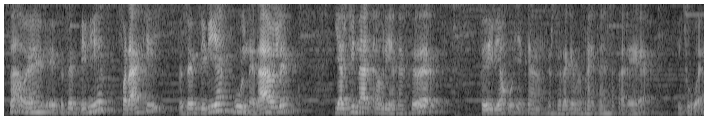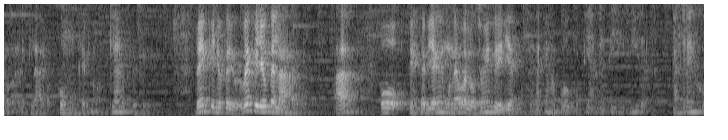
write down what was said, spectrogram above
¿sabes? Eh, te sentirías frágil, te sentirías vulnerable y al final habrías de acceder. Te diría, oye, cáncer, ¿será que me prestas esta tarea? Y tú, bueno, dale, claro, ¿cómo que no? Claro que sí. Ven que yo te ayudo, ven que yo te la hago. ¿Ah? O estarían en una evaluación y te diría, ¿será que me puedo copiar de ti? Mira, cangrejo,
